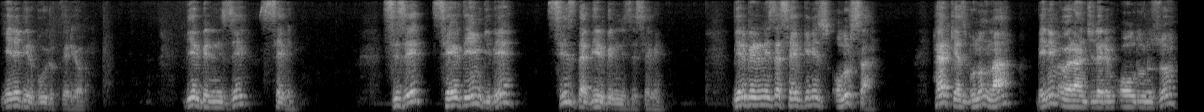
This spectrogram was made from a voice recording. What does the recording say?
yeni bir buyruk veriyorum. Birbirinizi sevin. Sizi sevdiğim gibi siz de birbirinizi sevin. Birbirinize sevginiz olursa herkes bununla benim öğrencilerim olduğunuzu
